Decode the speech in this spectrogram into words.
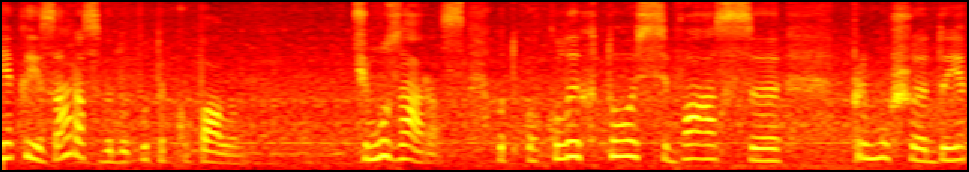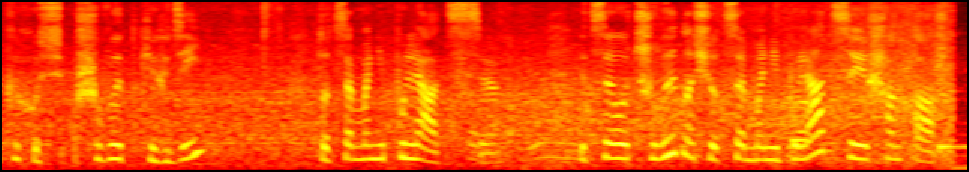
який зараз видобуток копалин? Чому зараз? От коли хтось вас е, примушує до якихось швидких дій, то це маніпуляція. І це очевидно, що це маніпуляція і шантаж.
